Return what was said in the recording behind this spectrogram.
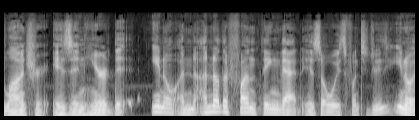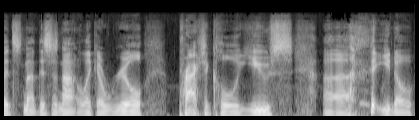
launcher is in here. You know an another fun thing that is always fun to do you know it's not this is not like a real practical use uh you know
